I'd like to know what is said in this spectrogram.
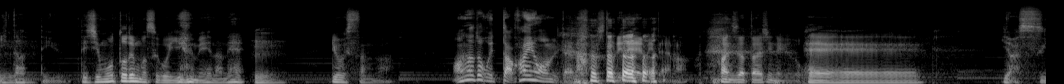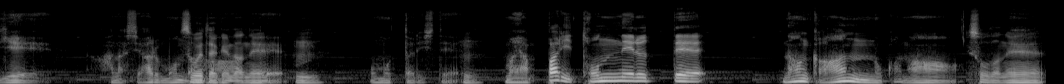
いたっていう、で地元でもすごい有名なねうん。漁師さんが「あんなとこ行ったらあかんよ」みたいな一人でみたいな感じだったらしいんだけど。へいやすげえ話あるもんだなっねて。うん。思ったりして、うん。まあやっぱりトンネルってなんかあんのかなそうだね。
